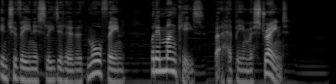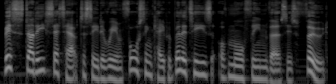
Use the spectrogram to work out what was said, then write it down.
intravenously delivered morphine but in monkeys that had been restrained. This study set out to see the reinforcing capabilities of morphine versus food,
